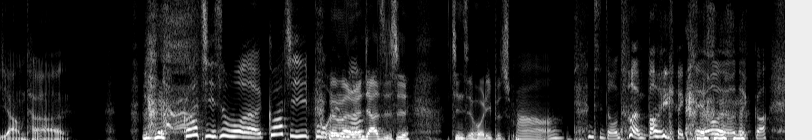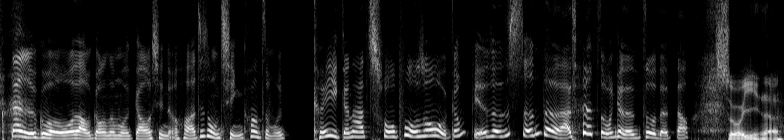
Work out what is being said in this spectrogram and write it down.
一样，他瓜吉是我瓜吉不 没有，人家只是精子活力不足。啊，这怎么突然爆一个给我的瓜？但如果我老公那么高兴的话，这种情况怎么可以跟他戳破？说我跟别人生的啊，这怎么可能做得到？所以呢？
